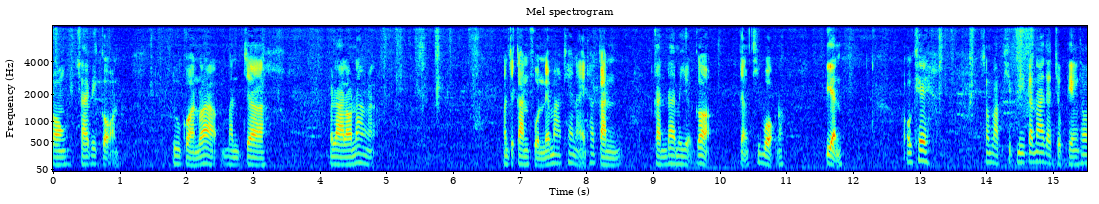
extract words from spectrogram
ลองใช้ไปก่อน ดูก่อนว่ามันจะเวลาเรานั่งอะ่ะ มันจะกันฝนได้มากแค่ไหน ถ้ากันกันได้ไม่เยอะก็ อย่างที่บอกเนาะเปลี่ยน โอเคสำหรับคลิปนี้ก็น่าจะจบเพียงเท่า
